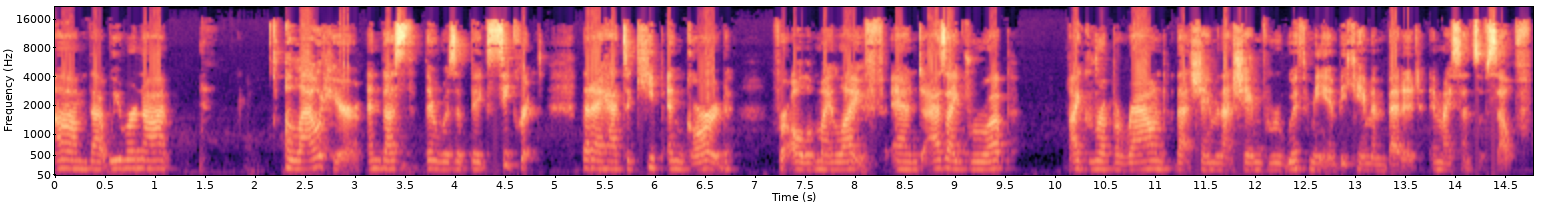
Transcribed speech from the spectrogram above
um, that we were not allowed here. And thus, there was a big secret that I had to keep and guard for all of my life. And as I grew up, I grew up around that shame, and that shame grew with me and became embedded in my sense of self.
